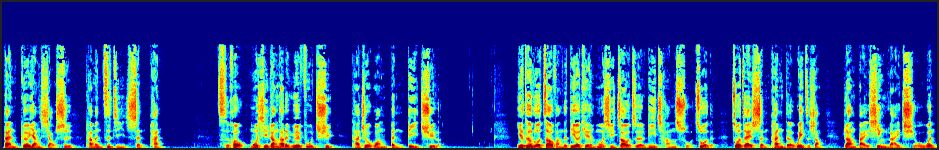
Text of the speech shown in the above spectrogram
但各样小事他们自己审判。此后，摩西让他的岳父去，他就往本地去了。叶特罗造访的第二天，摩西照着立场所做的，坐在审判的位子上，让百姓来求问。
